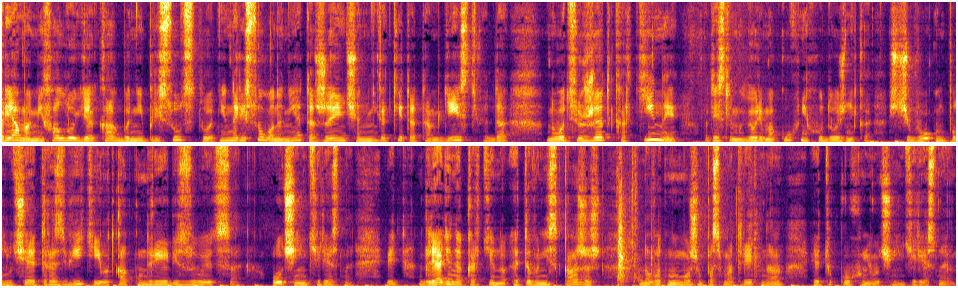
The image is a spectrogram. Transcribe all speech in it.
прямо мифология как бы не присутствует, не нарисована ни эта женщина, ни какие-то там действия, да, но вот сюжет картины, вот если мы говорим о кухне художника, с чего он получает развитие и вот как он реализуется, очень интересно. Ведь глядя на картину, этого не скажешь, но вот мы можем посмотреть на эту кухню очень интересную.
